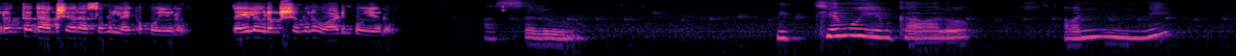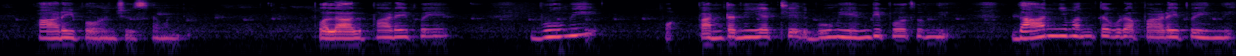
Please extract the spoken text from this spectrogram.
క్రొత్త ద్రాక్ష రసము లేకపోయెను తైల వృక్షములు వాడిపోయెను. అస్సలు నిత్యము ఏం కావాలో అవన్నీ పాడైపోవడం చూసామండి. పొలాలు పాడైపోయాయి భూమి పంట నీయట్లేదు భూమి ఎండిపోతుంది ధాన్యమంతా కూడా పాడైపోయింది.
